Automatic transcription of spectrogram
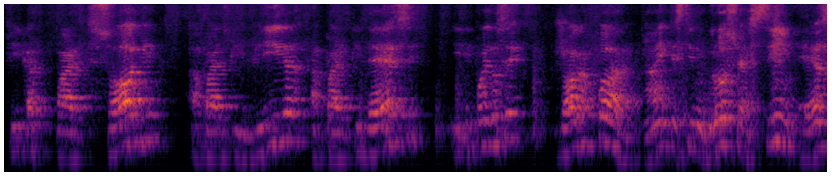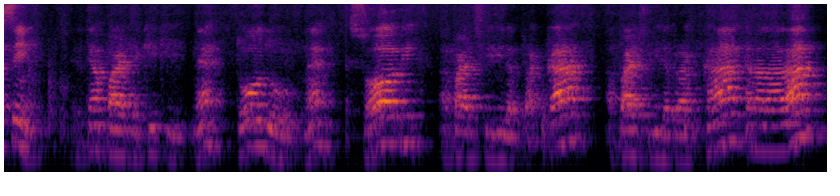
Fica a parte que sobe, a parte que vira, a parte que desce e depois você joga fora. Ah, intestino grosso é assim? É assim. Ele tem a parte aqui que, né, todo, né, sobe, a parte que vira para cá, a parte que vira para cá, tarará,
